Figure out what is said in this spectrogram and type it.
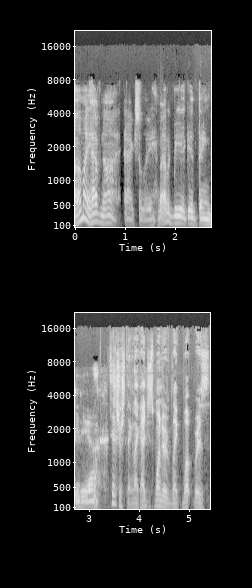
Um, I have not actually. That would be a good thing to do. It's interesting. Like I just wondered, like what was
